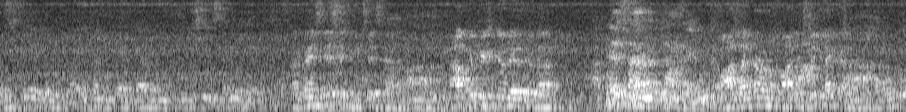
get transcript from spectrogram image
వస్తే ఐకన్ ప్రకారం చూసి సర్వే చేయాలి సార్. సర్వే చేసి ఇచ్చేసారు ఆ. ఆక్యుపేషన్ లేదు కదా అదే సార్ అట్లా వాళ్ళంటే వాళ్ళ ఇష్యూ లెక్క ఆ రెండు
